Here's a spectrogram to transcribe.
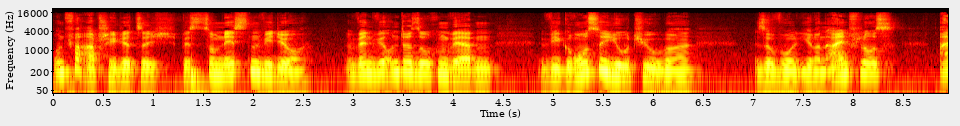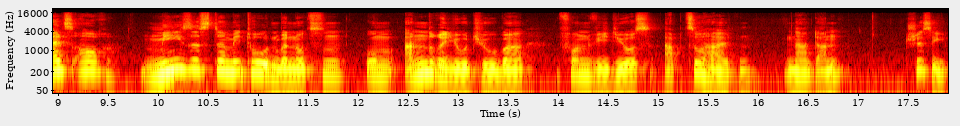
und verabschiedet sich bis zum nächsten Video, wenn wir untersuchen werden, wie große YouTuber sowohl ihren Einfluss als auch mieseste Methoden benutzen, um andere YouTuber von Videos abzuhalten. Na dann, tschüssi.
